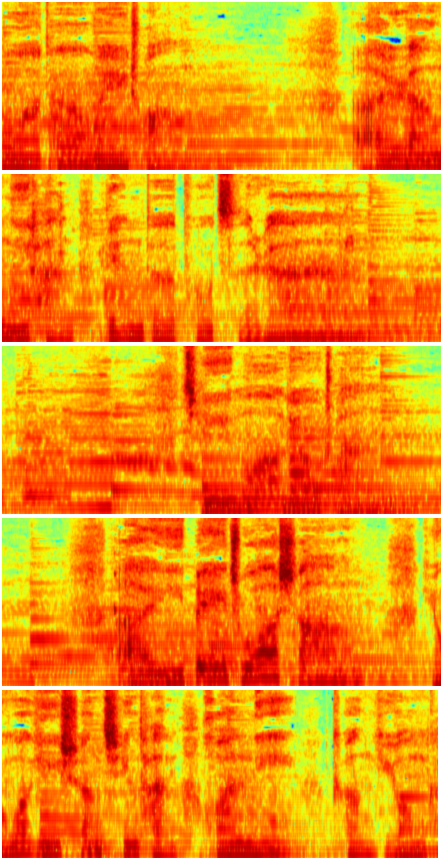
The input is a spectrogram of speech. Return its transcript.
我的伪装，爱让遗憾变得不自，寂寞流转。爱已被灼伤，用我一生轻叹换你更勇敢。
